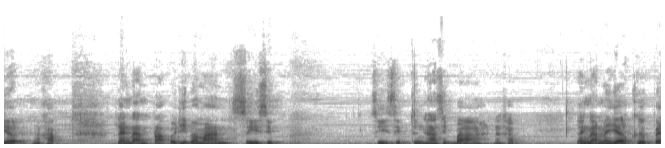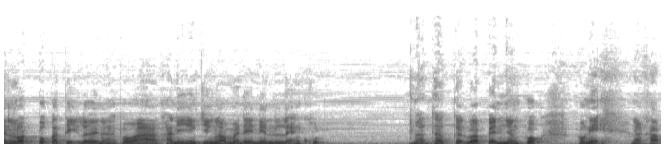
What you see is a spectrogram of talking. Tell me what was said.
เยอะนะครับ แรงดันปรับไว้ที่ประมาณ 40 40ถึง50 บาร์นะครับ แรงดันไม่เยอะคือเป็นรถปกติเลยนะ เพราะว่าคันนี้จริง ๆ เราไม่ได้เน้นแรงขุดนะถ้าเกิดว่าเป็นอย่างพวกพวกนี้นะครับ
